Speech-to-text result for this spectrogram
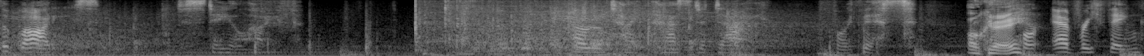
the bodies to stay alive. Prototype has to die for this. Okay. For everything.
